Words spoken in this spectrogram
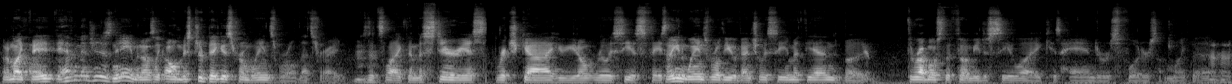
but I'm like, they, they haven't mentioned his name, and I was like, oh, Mr. Big is from Wayne's World. That's right, because mm-hmm. it's like the mysterious rich guy who you don't really see his face. I think in Wayne's World you eventually see him at the end, but throughout most of the film you just see like his hand or his foot or something like that. Uh-huh.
